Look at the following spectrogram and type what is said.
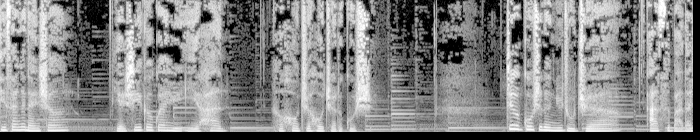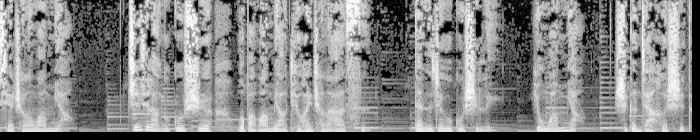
第三个男生，也是一个关于遗憾和后知后觉的故事。这个故事的女主角阿斯把它写成了王淼。之前两个故事我把王淼替换成了阿四，但在这个故事里，用王淼是更加合适的。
